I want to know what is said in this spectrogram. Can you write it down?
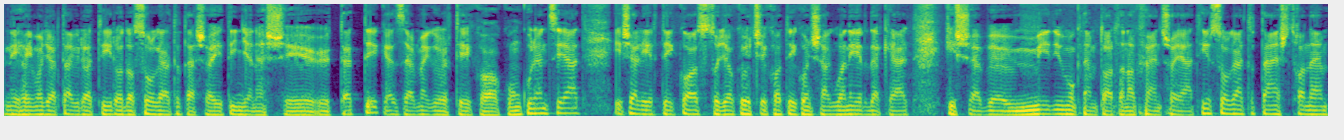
néhai magyar távirati iroda szolgáltatásait ingyenessé tették, ezzel megölték a konkurenciát, és elérték azt, hogy a költséghatékonyságban érdekelt kisebb médiumok nem tartanak fent saját hírszolgáltatást, hanem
